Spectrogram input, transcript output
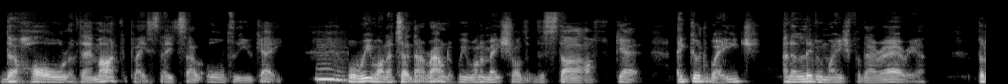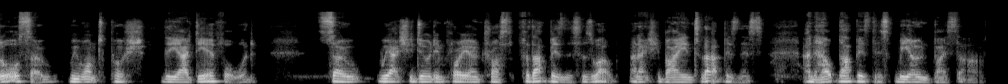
the whole of their marketplace. They sell all to the UK. Mm, Well, we want to turn that around. We want to make sure that the staff get a good wage and a living wage for their area, but also we want to push the idea forward. So we actually do an employee owned trust for that business as well, and actually buy into that business and help that business be owned by staff.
